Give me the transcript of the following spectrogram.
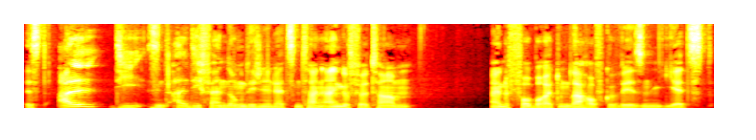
ist all die, sind all die Veränderungen, die ich in den letzten Tagen eingeführt habe, eine Vorbereitung darauf gewesen, jetzt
